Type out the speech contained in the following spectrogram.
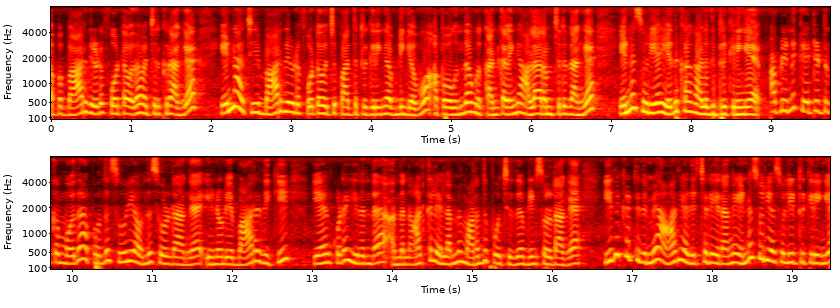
அப்போ பாரதியோட ஃபோட்டோவை தான் வச்சிருக்கிறாங்க. என்னாச்சு? பாரதியோட ஃபோட்டோ வச்சு பார்த்துட்டு இருக்கிறீங்க அப்படிங்கவும் அப்போ வந்து அவங்க கண் கலங்கி அழ ஆரம்பிச்சிருந்தாங்க. என்ன சூர்யா எதுக்காக அழுதுட்டு இருக்கிறீங்க அப்படின்னு கேட்டுட்டு இருக்கும்போது அப்போ வந்து சூர்யா வந்து சொல்றாங்க என்னுடைய பாரதிக்கு என் கூட இருந்த அந்த நாட்கள் எல்லாமே மறந்து போச்சுது அப்படின்னு சொல்றாங்க. இது கட்டதுமே ஆதி அதிர்ச்சி அடைகிறாங்க என்ன சூர்யா சொல்லிட்டு இருக்கிறீங்க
